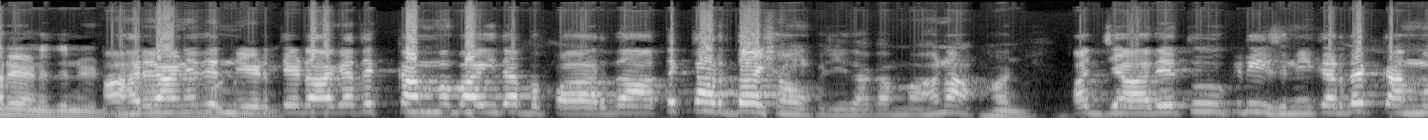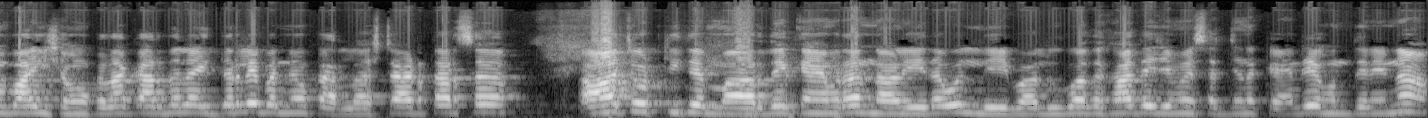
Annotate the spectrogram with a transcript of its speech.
ਹਰਿਆਣੇ ਦੇ ਨੇੜੇ ਹਾਂ ਹਰਿਆਣੇ ਦੇ ਨੇੜ ਤੇੜ ਆ ਗਿਆ ਤੇ ਕੰਮ ਬਾਈ ਦਾ ਵਪਾਰ ਦਾ ਤੇ ਕਰਦਾ ਸ਼ੌਂਕ ਜੀ ਦਾ ਕੰਮ ਆ ਹਨਾ? ਹਾਂਜੀ। ਆ ਜਿਆਦੇ ਤੂੰ ਘੜੀਸ ਨਹੀਂ ਕਰਦਾ ਕੰਮ ਬਾਈ ਸ਼ੌਂਕ ਦਾ ਕਰਦਾ ਲੈ ਇਧਰਲੇ ਬੰਨਿਓ ਕਰ ਲੈ ਸਟਾਰਟ ਤਰਸ। ਆ ਝੋਟੀ ਤੇ ਮਾਰਦੇ ਕੈਮਰਾ ਨਾਲੇ ਇਹਦਾ ਉਹ ਲੇਵਾ ਲੂਵਾ ਦਿਖਾ ਦੇ ਜਿਵੇਂ ਸੱਜਣ ਕਹਿੰਦੇ ਹੁੰਦੇ ਨੇ ਨਾ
